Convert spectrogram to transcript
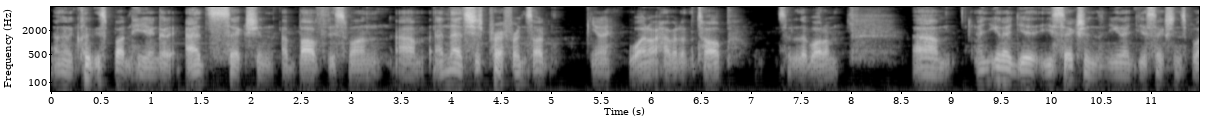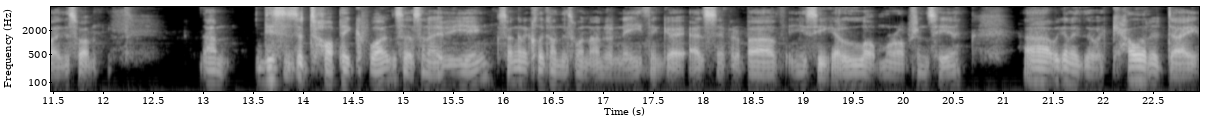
I'm going to click this button here, I'm going to add section above this one, um, and that's just preference. I'd, you know, why not have it at the top instead of the bottom? Um, and you can add your, your sections, and you can add your sections below this one. Um, this is a topic one, so it's an overview. So I'm going to click on this one underneath and go add snippet above, and you see you get a lot more options here. Uh, we're going to do a calendar date.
